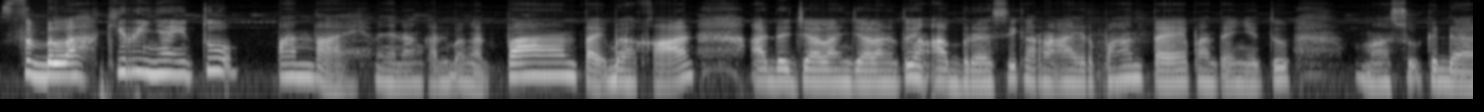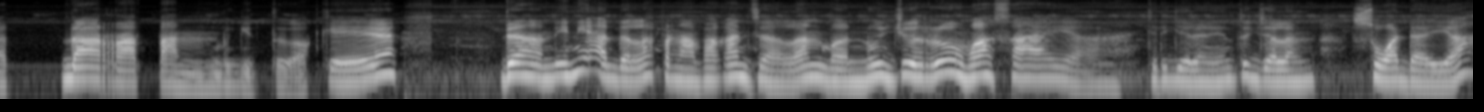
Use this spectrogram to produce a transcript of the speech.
sebelah kirinya itu pantai, menyenangkan banget. Pantai bahkan ada jalan-jalan itu yang abrasi karena air pantai. Pantainya itu masuk ke dar- daratan begitu. Oke. Dan ini adalah penampakan jalan menuju rumah saya. Jadi jalan ini tuh jalan swadaya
